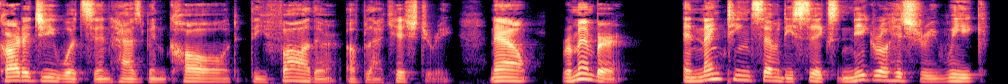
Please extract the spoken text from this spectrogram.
Carter G. Woodson has been called the father of black history. Now, remember, in 1976, Negro History Week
